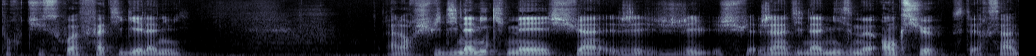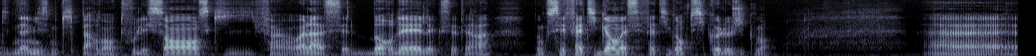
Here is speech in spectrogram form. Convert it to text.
pour que tu sois fatigué la nuit. Alors, je suis dynamique, mais j'ai un dynamisme anxieux. C'est-à-dire que c'est un dynamisme qui part dans tous les sens, qui, enfin voilà, c'est le bordel, etc. Donc c'est fatigant, mais c'est fatigant psychologiquement. Euh,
